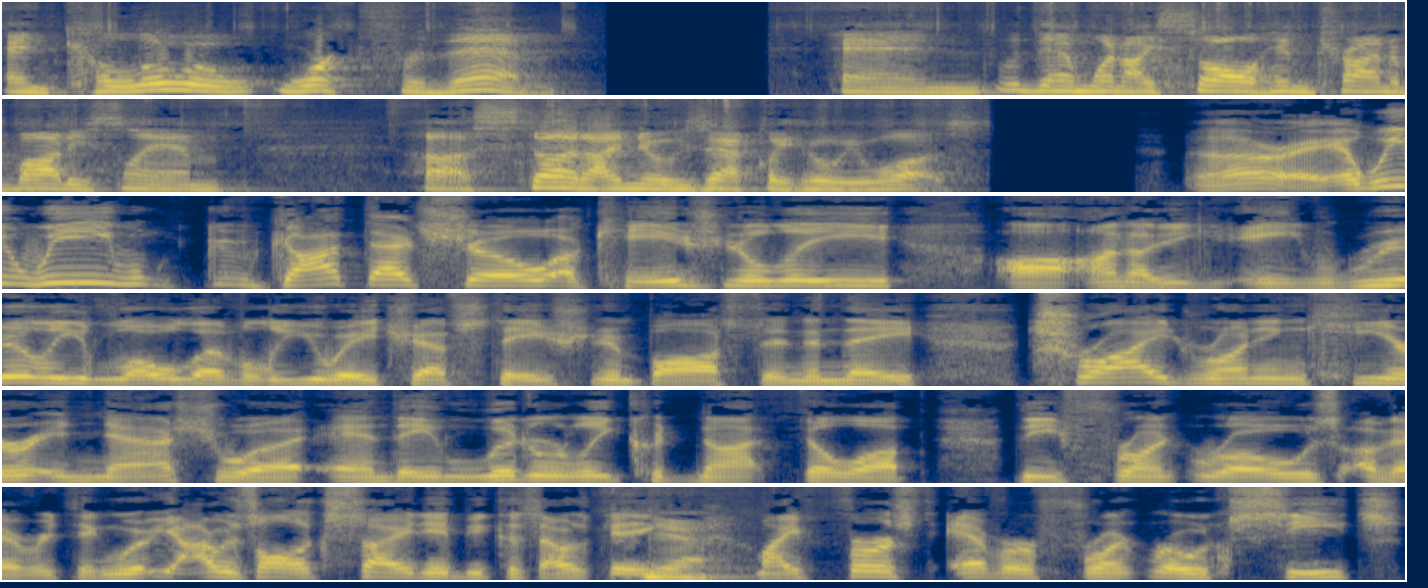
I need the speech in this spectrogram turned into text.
And Kalua worked for them. And then when I saw him trying to body slam uh, Studd, I knew exactly who he was. All right, and we we got that show occasionally uh, on a, a really low level UHF station in Boston, and they tried running here in Nashua, and they literally could not fill up the front rows of everything. I was all excited because I was getting Yeah. my first ever front row seats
